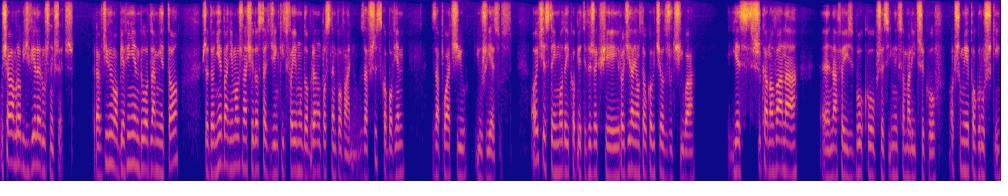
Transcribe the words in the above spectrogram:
Musiałam robić wiele różnych rzeczy. Prawdziwym objawieniem było dla mnie to, że do nieba nie można się dostać dzięki swojemu dobremu postępowaniu. Za wszystko bowiem zapłacił już Jezus. Ojciec tej młodej kobiety wyrzekł się jej, rodzina ją całkowicie odrzuciła. Jest szykanowana e, na Facebooku przez innych Somalijczyków, otrzymuje pogróżki.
